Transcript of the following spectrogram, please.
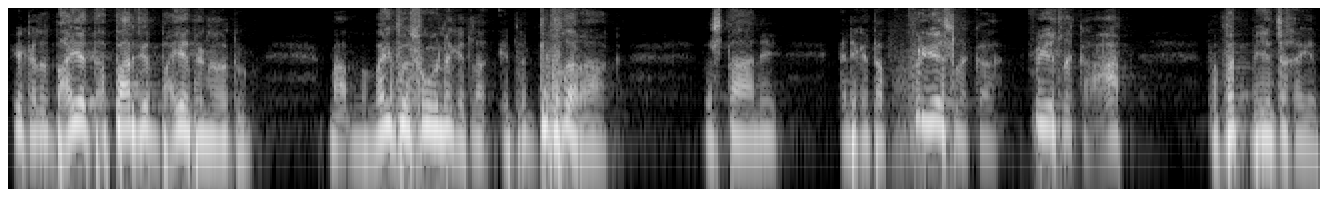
Kyk hulle het baie apartheid baie dinge gedoen. Maar, maar my persoonlik het hulle het hulle diep geraak. Verstaan nie? En ek het 'n vreeslike vreeslike haat vir wit mense gehad.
